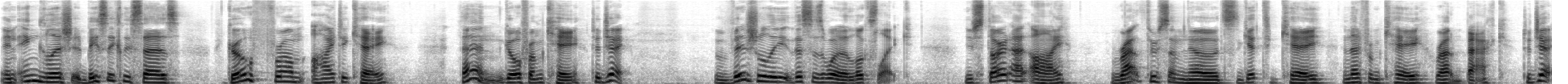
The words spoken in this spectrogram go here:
in English it basically says go from i to k, then go from k to j. Visually, this is what it looks like. You start at i, route through some nodes, get to k, and then from k, route back to j.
